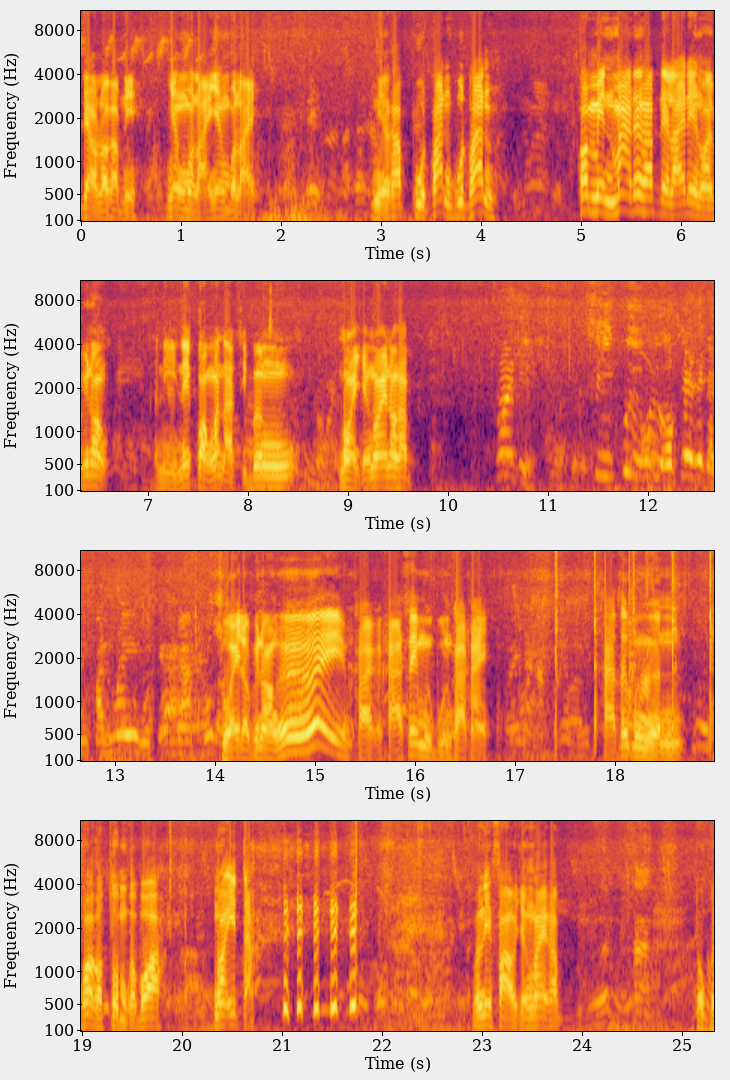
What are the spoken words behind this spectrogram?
เดียวแล้วครับนี่ยังบ่หลายยังบ่หลายนี่นะครับพูดพันพูดพันคอมเมนต์มาเด้อครับได้หลายได้หน่อยพี่น้อง อันนี้ในกล่องมันอาจสิเบิ่งหน่อยจังน้อยเนาะครับสี่ปื้อมือโอเคได้กันปันไม่ยาพกสวยแล้วพี่น้องเอ้ยขากับขาใส่มือบุญขาให้ขาใส่มือเงินพ่อเขาวต้มกับบ่น้อยอีตามันเลยเฝ้าวจังน้อยครับต้องไป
